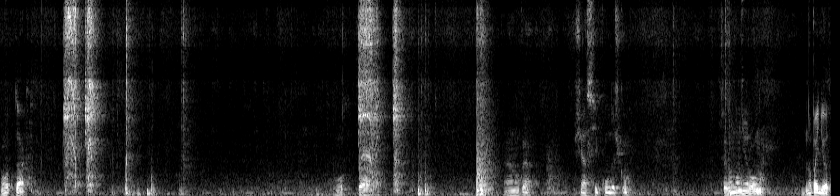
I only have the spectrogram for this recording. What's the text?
вот так. Вот так. А ну-ка, сейчас, секундочку. Все равно неровно. Но пойдет.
